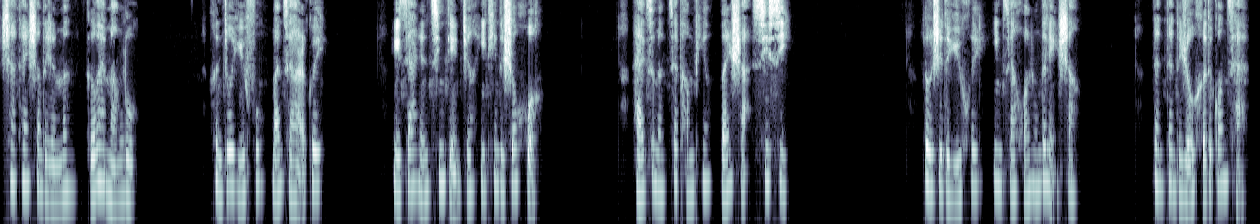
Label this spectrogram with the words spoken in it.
沙滩上的人们格外忙碌，很多渔夫满载而归，与家人清点着一天的收获。孩子们在旁边玩耍嬉戏。落日的余晖映在黄蓉的脸上，淡淡的柔和的光彩。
